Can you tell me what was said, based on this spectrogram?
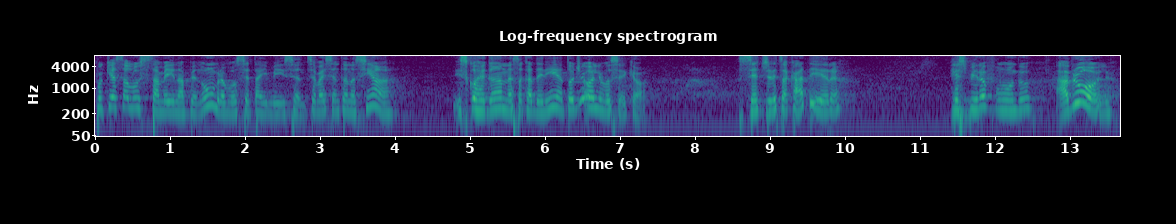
Porque essa luz está meio na penumbra, você está aí meio, você vai sentando assim, ó, escorregando nessa cadeirinha, estou de olho em você aqui, ó. Senta direito na cadeira, respira fundo, abre o olho.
